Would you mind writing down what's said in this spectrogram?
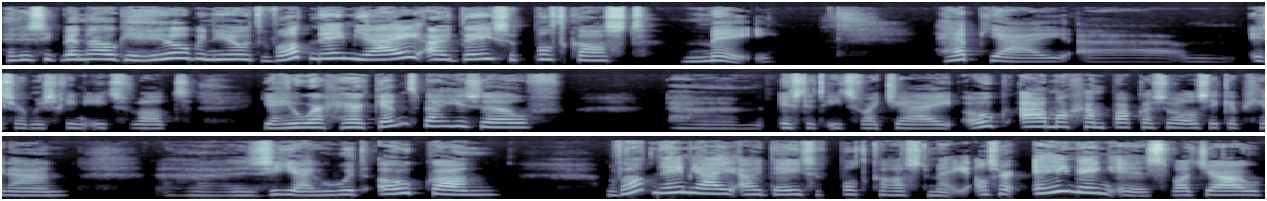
Dus ik ben nou ook heel benieuwd, wat neem jij uit deze podcast mee? Heb jij, uh, is er misschien iets wat je heel erg herkent bij jezelf? Uh, is dit iets wat jij ook aan mag gaan pakken zoals ik heb gedaan? Uh, zie jij hoe het ook kan? Wat neem jij uit deze podcast mee? Als er één ding is wat jou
